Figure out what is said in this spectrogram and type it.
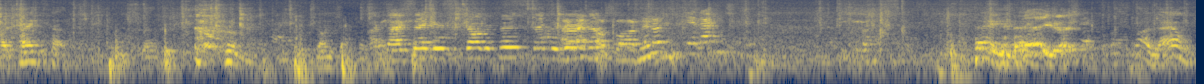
Okay. Okay, thank you, photographers. Thank you very much. five minutes. Hey, hey, slow down.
